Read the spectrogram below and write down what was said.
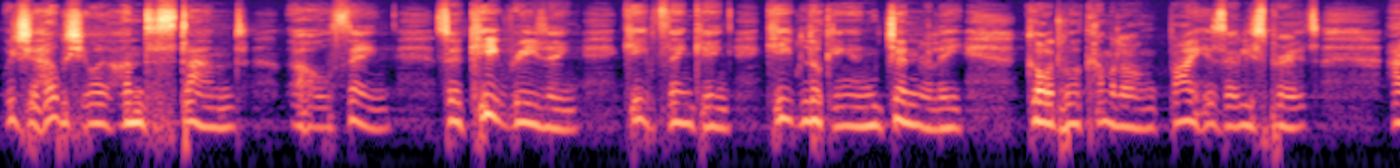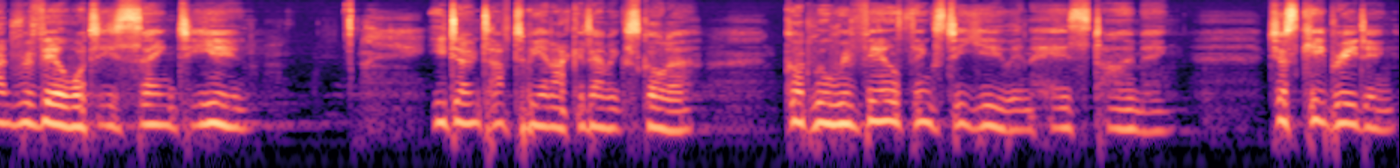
which helps you understand the whole thing. So keep reading, keep thinking, keep looking, and generally, God will come along by His Holy Spirit and reveal what He's saying to you. You don't have to be an academic scholar. God will reveal things to you in His timing. Just keep reading.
